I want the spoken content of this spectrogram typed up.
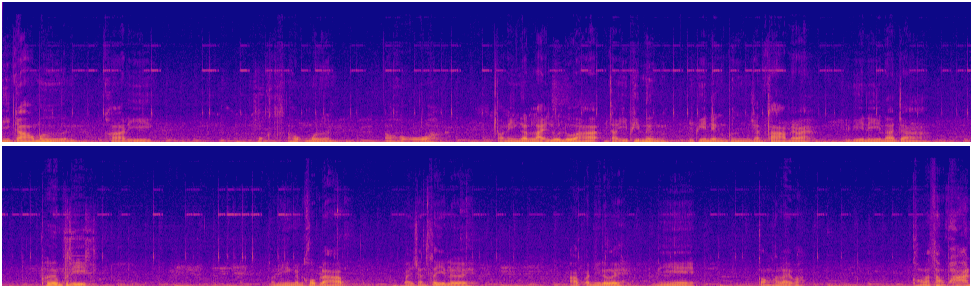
มีเก้าหมื่นขาดอีกหกหกหมื่นโอ้โห ตอนนี้เงินไหลรัวๆฮะ จาก EP หนึ่ง EP หนึ่งเพิ่งชั้นสามใช่ไหม EP นี้น่าจะเพิ่มขึ้นอีก ตอนนี้เงินครบแล้วครับ ไปชั้นสี่เลย อัพอันนี้เลย นี่กล่องเท่าไหร่วะ กล่องละสองพัน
